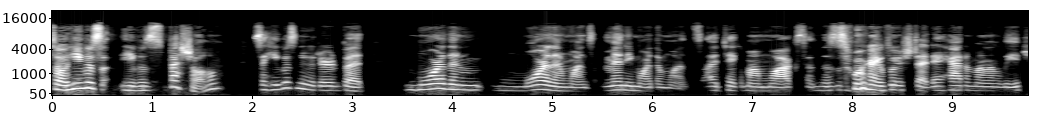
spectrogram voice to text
so he was he was special. So he was neutered, but more than more than once, many more than once, I'd take him on walks, and this is where I wished I'd had him on a leash,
